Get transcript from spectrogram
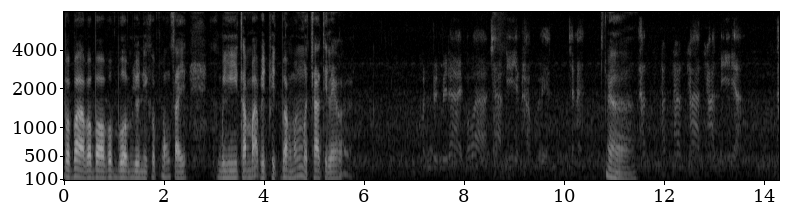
บ้าบ้าๆบอๆบวมๆอยู่นี่ก็สงสัยมีธรรมะผิดๆบ้างมั้งหมดชาติที่แล้วอะ มันเป็นไปได้ เพราะว่าชาตินี้ยังทำเลยอะใช่ไหม เออ ถ้าถ้าถ้าถ้าชาตินี้เนี่ยท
